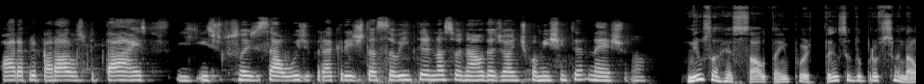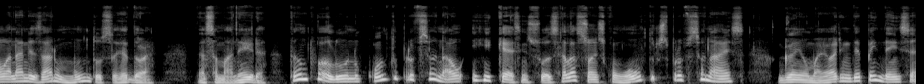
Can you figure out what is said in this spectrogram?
para preparar hospitais e instituições de saúde para a acreditação internacional da Joint Commission International. Nilson ressalta a importância do profissional analisar o mundo ao seu redor Dessa maneira, tanto o aluno quanto o profissional enriquecem suas relações com outros profissionais, ganham maior independência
